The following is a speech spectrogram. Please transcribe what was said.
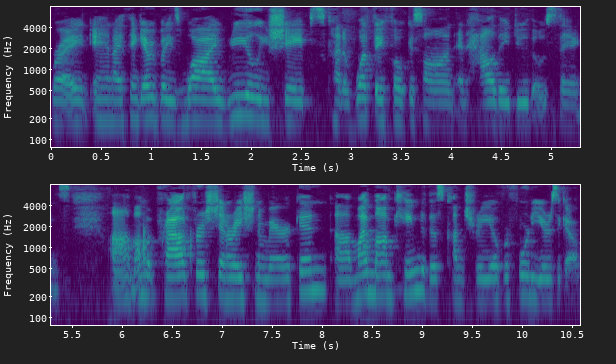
right? And I think everybody's why really shapes kind of what they focus on and how they do those things. Um, I'm a proud first generation American. Uh, my mom came to this country over 40 years ago.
